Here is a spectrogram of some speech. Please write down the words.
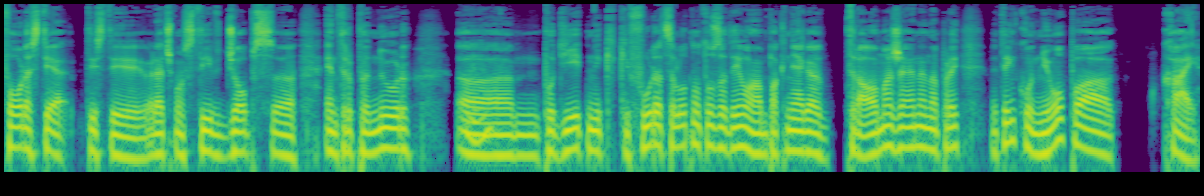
Forest je tisti, rečemo, Steve Jobs, uh, entrepreneur, uh, mm. podjetnik, ki fura celotno to zadevo, ampak njega travma žene naprej. Medtem ko njo pa kaj?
